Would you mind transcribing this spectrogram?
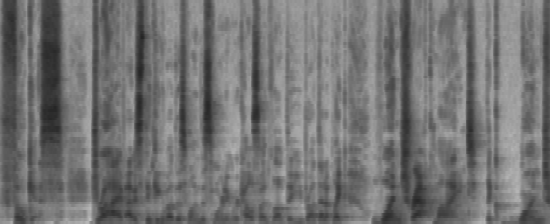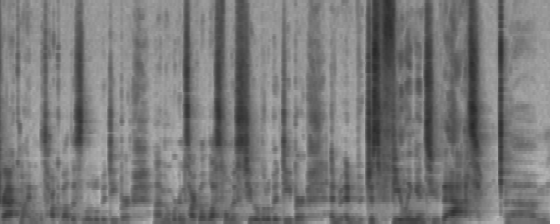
focus, drive. I was thinking about this one this morning, Raquel. So I love that you brought that up. Like one track mind, like one track mind. And we'll talk about this a little bit deeper. Um, and we're going to talk about lustfulness too a little bit deeper, and and just feeling into that. Um,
